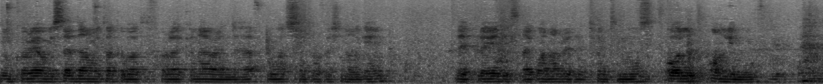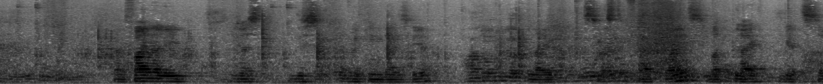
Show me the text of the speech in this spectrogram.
in Korea, we sat down, we talked about it for like an hour and a half. We watched some professional game they played, it's like 120 moves, all only move. And finally, just this everything that is here, like 65 points, but black gets so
